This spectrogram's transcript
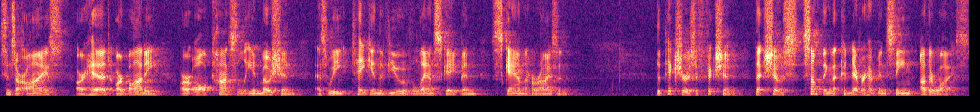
Since our eyes, our head, our body are all constantly in motion as we take in the view of the landscape and scan the horizon. The picture is a fiction that shows something that could never have been seen otherwise.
